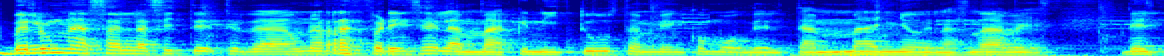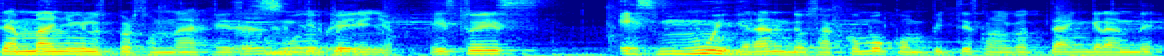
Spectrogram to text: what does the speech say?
verle en una sala así te, te da una referencia de la magnitud también como del tamaño de las naves, del tamaño de los personajes. Como de, pequeño. Esto es, es muy grande, o sea, cómo compites con algo tan grande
